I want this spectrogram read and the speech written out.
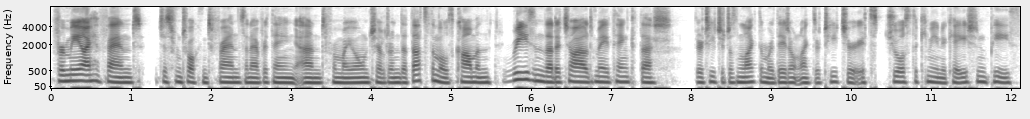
for me, I have found just from talking to friends and everything, and from my own children, that that's the most common reason that a child may think that their teacher doesn't like them or they don't like their teacher. It's just the communication piece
